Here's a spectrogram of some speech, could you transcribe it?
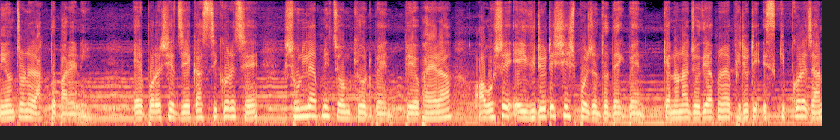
নিয়ন্ত্রণে রাখতে পারেনি। এরপরে সে যে কাজটি করেছে, শুনলে আপনি চমকে উঠবেন। প্রিয় ভাইয়েরা, অবশ্যই এই ভিডিওটি শেষ পর্যন্ত দেখবেন। কেননা যদি আপনারা ভিডিওটি স্কিপ করে যান,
